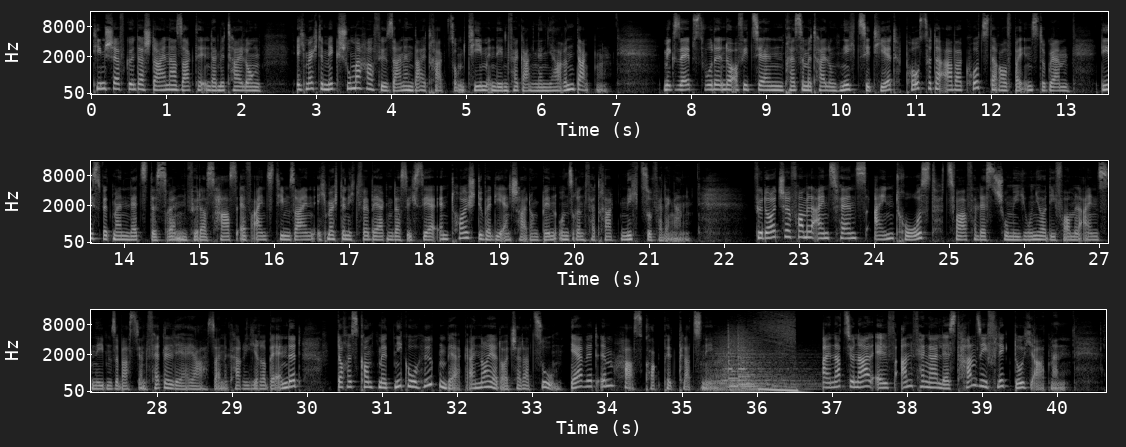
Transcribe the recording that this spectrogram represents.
Teamchef Günther Steiner sagte in der Mitteilung, ich möchte Mick Schumacher für seinen Beitrag zum Team in den vergangenen Jahren danken. Mick selbst wurde in der offiziellen Pressemitteilung nicht zitiert, postete aber kurz darauf bei Instagram, dies wird mein letztes Rennen für das HSF1-Team sein. Ich möchte nicht verbergen, dass ich sehr enttäuscht über die Entscheidung bin, unseren Vertrag nicht zu verlängern. Für deutsche Formel 1-Fans ein Trost. Zwar verlässt Schumi Junior die Formel 1 neben Sebastian Vettel, der ja seine Karriere beendet, doch es kommt mit Nico Hülkenberg ein neuer Deutscher dazu. Er wird im Haas-Cockpit Platz nehmen. Ein Nationalelf-Anfänger lässt Hansi Flick durchatmen.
